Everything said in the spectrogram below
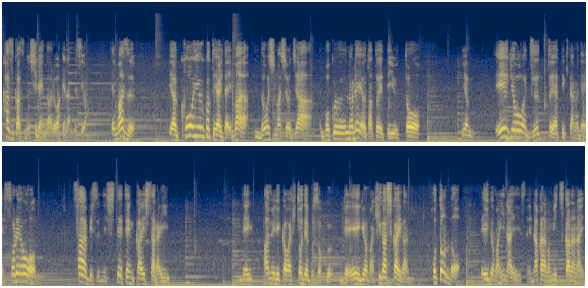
数々の試練があるわけなんですよ。でまず、いや、こういうことやりたい。まあ、どうしましょう。じゃあ、僕の例を例えて言うと、いや、営業はずっとやってきたので、それをサービスにして展開したらいい。で、アメリカは人手不足。で、営業マン、東海岸、ほとんど営業マンいないですね。なかなか見つからない。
